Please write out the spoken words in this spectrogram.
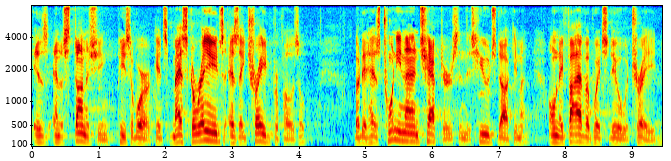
is an astonishing piece of work. It masquerades as a trade proposal, but it has 29 chapters in this huge document, only five of which deal with trade.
